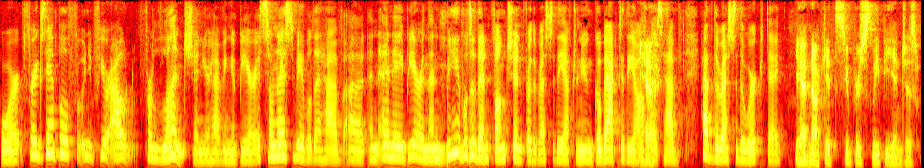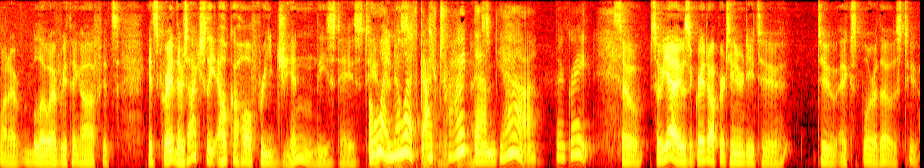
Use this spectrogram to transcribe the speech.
for for example for, if you're out for lunch and you're having a beer it's so nice to be able to have uh, an na beer and then be able to then function for the rest of the afternoon go back to the office yeah. have have the rest of the workday yeah not get super sleepy and just want to blow everything off. It's it's great. There's actually alcohol free gin these days too. Oh i know. i've, I've really tried them. Yeah they're great. So so yeah it was a great opportunity to to explore those too.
